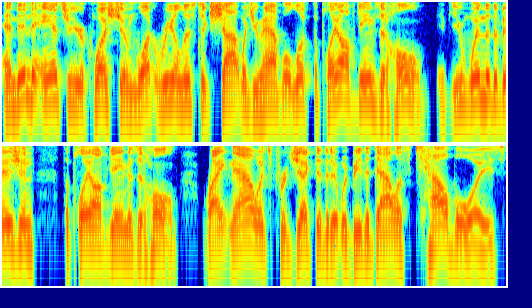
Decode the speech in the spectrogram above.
And then to answer your question, what realistic shot would you have? Well, look, the playoff game's at home. If you win the division, the playoff game is at home. Right now, it's projected that it would be the Dallas Cowboys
